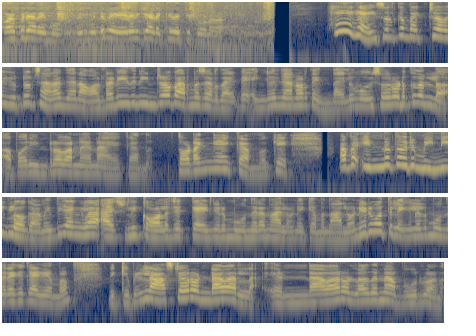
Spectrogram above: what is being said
കുഴപ്പമില്ല റിമു. റിമുവിന്റെ പേര് എനിക്ക് ഇടയ്ക്ക് തെറ്റിപ്പോണതാ. Hey guys welcome back to our YouTube channel ഞാൻ ഓൾറെഡി ഇതിന് ഇൻട്രോ പറഞ്ഞു ചെറുതായിട്ട്. എങ്കിലും ഞാൻ ഓർത്ത് എന്തായാലും വോയിസ് ഓവർ കൊടുക്കുന്നുണ്ടല്ലോ. അപ്പോൾ ഒരു ഇൻട്രോ പറഞ്ഞ് തന്നെ അയക്കാമെന്ന് തുടങ്ങിയേക്കാം ഓക്കെ അപ്പോൾ ഇന്നത്തെ ഒരു മിനി വ്ലോഗാണ്. ഇത് ഞങ്ങൾ ആക്ച്വലി കോളേജൊക്കെ കഴിഞ്ഞ് ഒരു മൂന്നര നാല് മണിയൊക്കെ ആകുമ്പോൾ നാല് മണി ഒരു പോകത്തില്ലെങ്കിൽ ഒരു മൂന്നരയൊക്കെ കഴിയുമ്പം മിക്കപ്പോഴും ലാസ്റ്റ് അവർ ഉണ്ടാവാറില്ല. ഉണ്ടാവാറുള്ളത് തന്നെ അപൂർവമാണ്.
